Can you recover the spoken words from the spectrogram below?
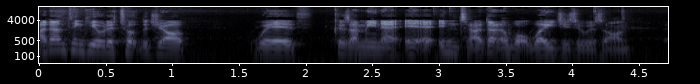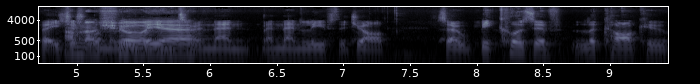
I don't think he would have took the job with, because I mean, at, at Inter, I don't know what wages he was on, but he's just won the sure, league at yeah. Inter and then and then leaves the job. So because of Lukaku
